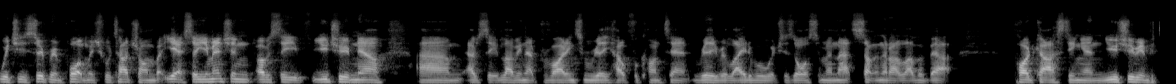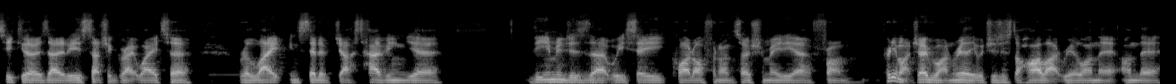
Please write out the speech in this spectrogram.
which is super important, which we'll touch on. But yeah, so you mentioned obviously YouTube now, um, absolutely loving that, providing some really helpful content, really relatable, which is awesome. And that's something that I love about podcasting and YouTube in particular is that it is such a great way to relate instead of just having your the images that we see quite often on social media from pretty much everyone really, which is just a highlight reel on their on their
